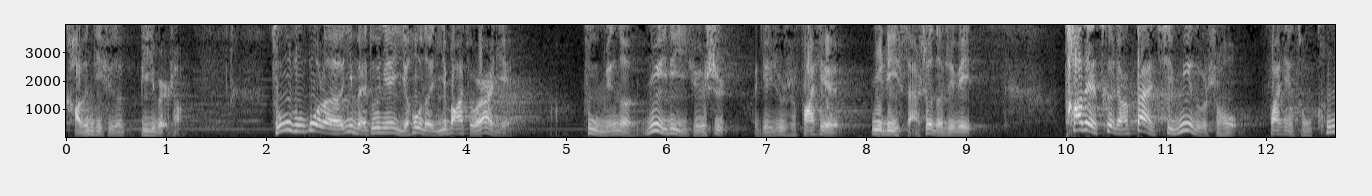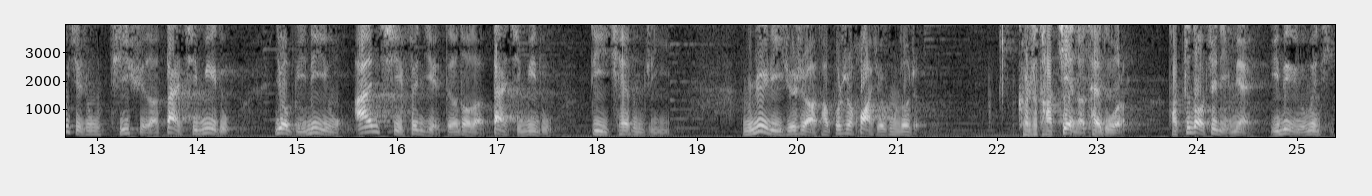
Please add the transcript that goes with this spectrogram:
卡文迪许的笔记本上。足足过了一百多年以后的一八九二年啊。著名的瑞利爵士，也就是发现瑞利散射的这位，他在测量氮气密度的时候，发现从空气中提取的氮气密度要比利用氨气分解得到的氮气密度低千分之一。那么瑞利爵士啊，他不是化学工作者，可是他见的太多了，他知道这里面一定有问题，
